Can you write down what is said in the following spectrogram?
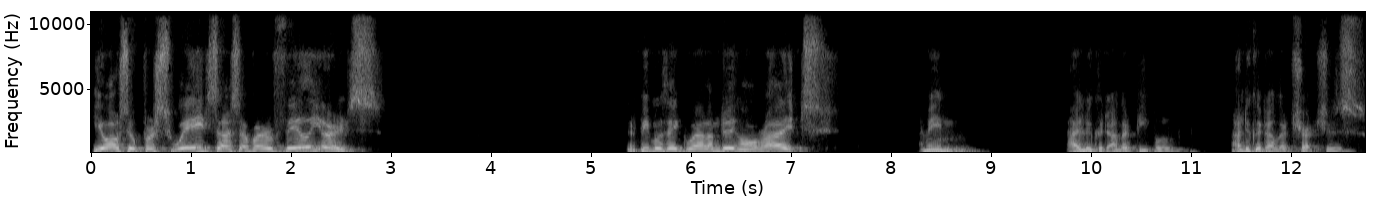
He also persuades us of our failures. There people think, well, I'm doing all right. I mean, I look at other people, I look at other churches,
